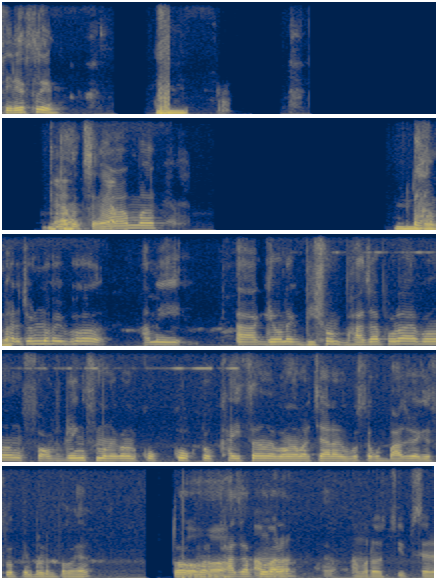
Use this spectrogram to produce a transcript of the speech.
সিরিয়াসলি আচ্ছা আমার। আমার জন্য হইব আমি আগে অনেক ভীষণ ভাজা পোড়া এবং সফট ড্রিঙ্কস মনে করেন কোক কোক টোক খাইছিলাম এবং আমার চেহারার অবস্থা খুব বাজে হয়ে গেছিল পিম্পল টেম্পল হয়ে। তো আমার ভাজা পোড়া আমার- আমারও চিপসের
